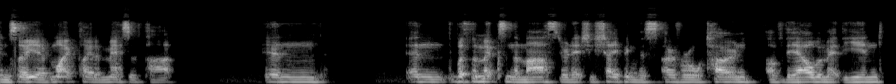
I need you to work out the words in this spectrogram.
and so yeah, Mike played a massive part in and with the mix and the master and actually shaping this overall tone of the album at the end.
